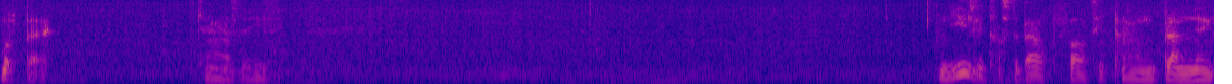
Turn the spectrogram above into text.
Much better cars these. And usually cost about £40 brand new.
